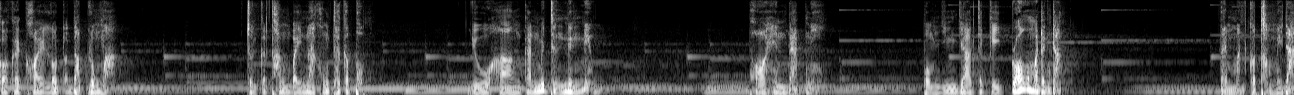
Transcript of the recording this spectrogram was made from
ก็ค่อยๆ ลดระดับลงมา จนกระทั่งใบหน้าของเธอกับผม อยู่ห่างกันไม่ถึงหนึ่งนิ้ว พอเห็นแบบนี้ ผมยิ่งอยากจะกรีดร้องออกมาดังๆ แต่มันก็ทำไม่ได้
